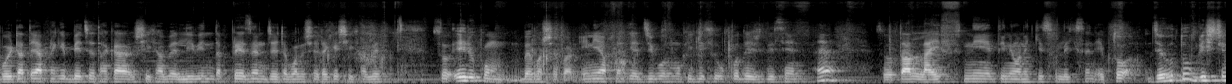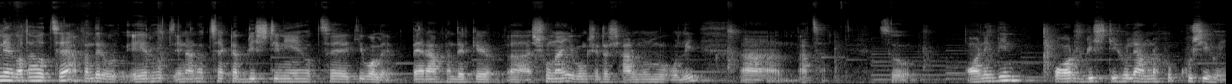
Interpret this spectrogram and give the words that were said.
বইটাতে আপনাকে বেঁচে থাকা শিখাবে লিভ ইন দ্য প্রেজেন্ট যেটা বলে সেটাকে শিখাবে। সো এইরকম ব্যাপার স্যাপার। ইনি আপনাকে জীবনমুখী কিছু উপদেশ দিয়েছেন হ্যাঁ? তো তার লাইফ নিয়ে তিনি অনেক কিছু লিখছেন। তো, যেহেতু বৃষ্টি নিয়ে কথা হচ্ছে, আপনাদের এর হচ্ছে, এনার হচ্ছে একটা বৃষ্টি নিয়ে হচ্ছে, কি বলে, প্যারা আপনাদেরকে শোনাই এবং সেটা সারমর্ম বলি। আচ্ছা। সো অনেকদিন পর বৃষ্টি হলে আমরা খুব খুশি হই।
